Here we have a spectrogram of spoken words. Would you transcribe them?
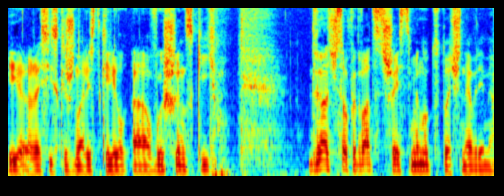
и российский журналист Кирилл э, Вышинский. 12 часов и 26 минут точное время.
